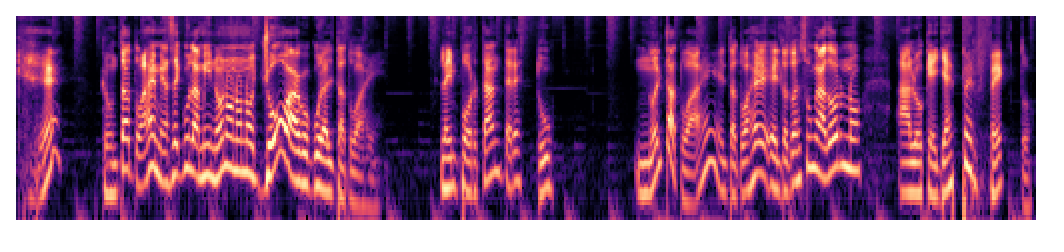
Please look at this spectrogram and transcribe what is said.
¿Qué? Que un tatuaje me hace cool a mí. No, no, no, no. Yo hago cool al tatuaje. La importante eres tú. No el tatuaje. El tatuaje, el tatuaje es un adorno a lo que ya es perfecto.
